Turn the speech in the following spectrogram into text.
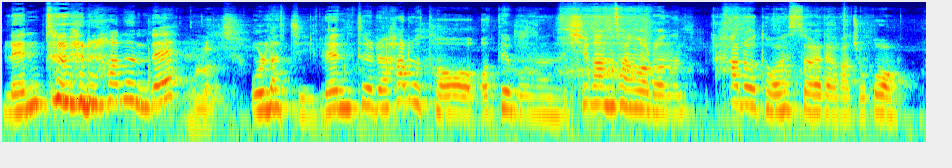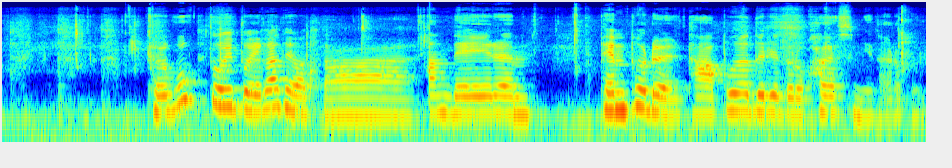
렌트를 하는데 올랐지. 올랐지 렌트를 하루 더 어떻게 보면 시간상으로는 하루 더 했어야 돼가지고 결국 도이도이가 되었다. 난 내일은 밴프를 다 보여드리도록 하겠습니다 여러분.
